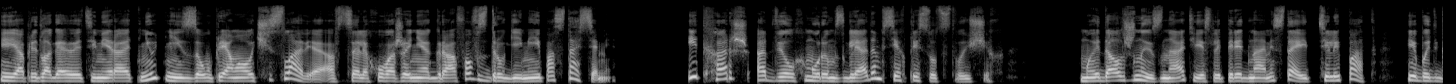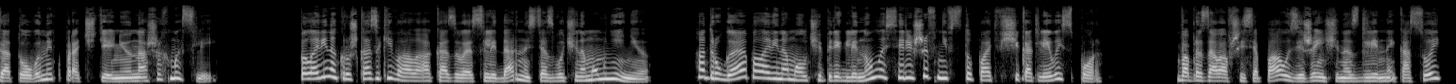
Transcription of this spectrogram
и я предлагаю эти меры отнюдь не из-за упрямого тщеславия, а в целях уважения графов с другими ипостасями». Итхарш обвел хмурым взглядом всех присутствующих. «Мы должны знать, если перед нами стоит телепат, и быть готовыми к прочтению наших мыслей». Половина кружка закивала, оказывая солидарность озвученному мнению, а другая половина молча переглянулась, решив не вступать в щекотливый спор. В образовавшейся паузе женщина с длинной косой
